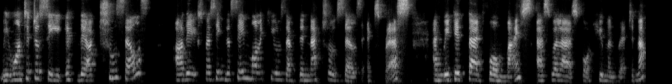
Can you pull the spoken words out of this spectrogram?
we wanted to see if they are true cells. Are they expressing the same molecules that the natural cells express? And we did that for mice as well as for human retina.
